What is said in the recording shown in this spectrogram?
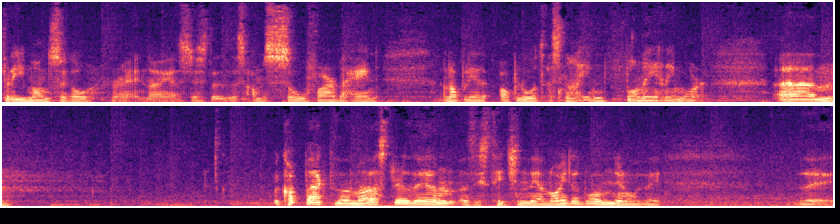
three months ago. Right now, it's just this. I'm so far behind an upload. Uploads. It's not even funny anymore. Um, we cut back to the master then as he's teaching the anointed one you know the the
